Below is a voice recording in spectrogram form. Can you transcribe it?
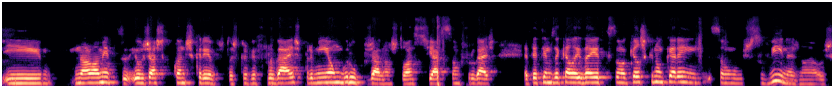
E normalmente eu já quando escrevo, estou a escrever frugais, para mim é um grupo, já não estou a associar que são frugais. Até temos aquela ideia de que são aqueles que não querem, são os sovinas, não é? Os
